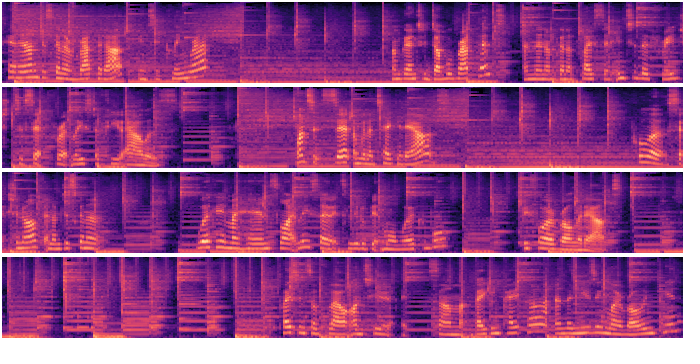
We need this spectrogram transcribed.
Okay, now I'm just going to wrap it up into cling wrap. I'm going to double wrap it and then I'm going to place it into the fridge to set for at least a few hours. Once it's set, I'm going to take it out, pull a section off and I'm just going to Work it in my hand slightly so it's a little bit more workable before I roll it out. Placing some flour onto some baking paper and then using my rolling pin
